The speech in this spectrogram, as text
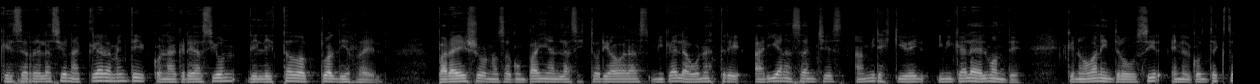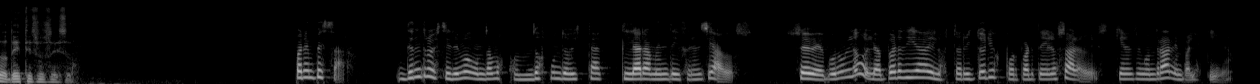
que se relaciona claramente con la creación del Estado actual de Israel. Para ello nos acompañan las historiadoras Micaela Bonastre, Ariana Sánchez, Amira Esquivel y Micaela del Monte, que nos van a introducir en el contexto de este suceso. Para empezar, dentro de este tema contamos con dos puntos de vista claramente diferenciados. Se ve, por un lado, la pérdida de los territorios por parte de los árabes, quienes se encontraban en Palestina,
